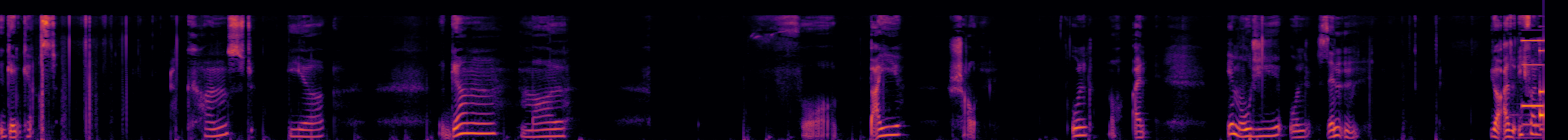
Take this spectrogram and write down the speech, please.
Gamecast. Kannst ihr gerne mal vorbeischauen. Und noch ein Emoji und senden. Ja, also ich fand die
